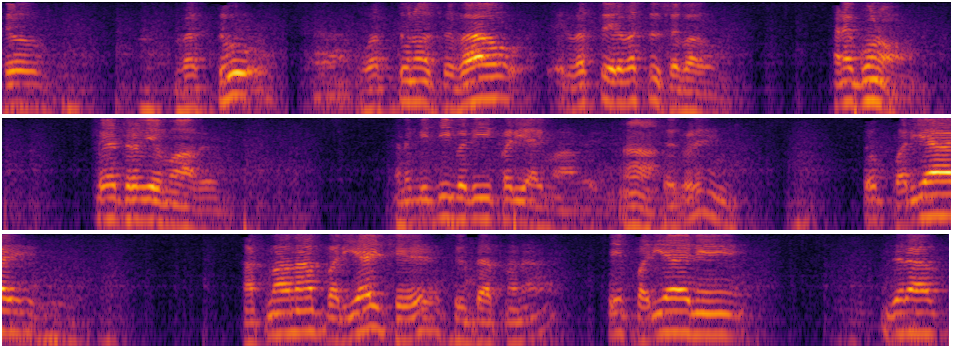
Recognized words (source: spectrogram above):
તો વસ્તુ વસ્તુનો સ્વભાવ વસ્તુ એટલે વસ્તુ સ્વભાવ. અને ગુણો. બે દ્રવ્યમાં આવે. અને બીજી બધી પર્યાયમાં આવે તો પર્યાય આત્માના પર્યાય છે શુદ્ધ આત્માના એ પર્યાયને જરા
